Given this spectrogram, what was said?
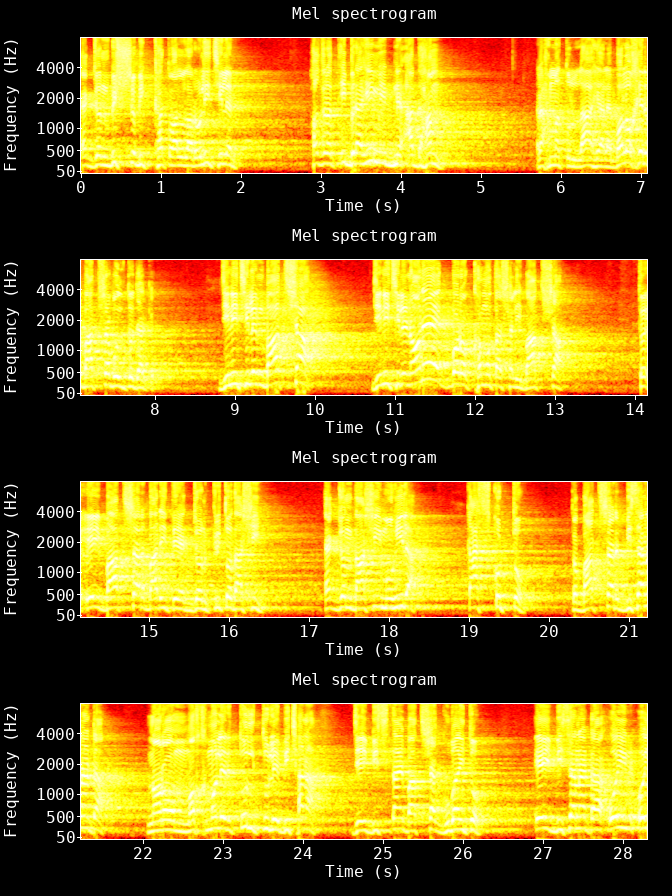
একজন বিশ্ববিখ্যাত আল্লাহর অলি ছিলেন। হজরত ইব্রাহিম ইবনে আদহাম রাহমাতুল্লাহ আলাই বলখের বাদশাহ বলতো যাকে। যিনি ছিলেন বাদশাহ। যিনি ছিলেন অনেক বড় ক্ষমতাশালী বাদশাহ। তো এই বাদশার বাড়িতে একজন কৃতদাসী, একজন দাসী মহিলা কাজ করত। তো বাদশার বিছানাটা নরম মখমলের তুলতুলে বিছানা যেই বিছনায় বাদশাহ ঘুমাইতো। এই বিছানাটা ওই ওই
